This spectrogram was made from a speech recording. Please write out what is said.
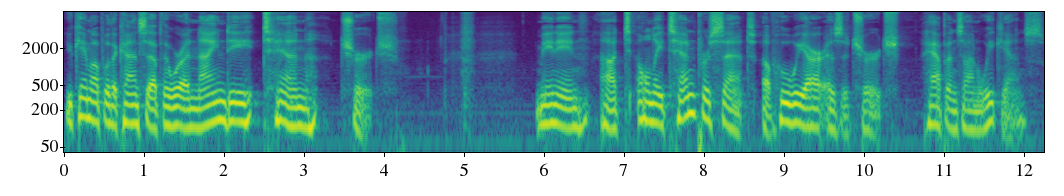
you came up with a concept that we're a 90-10 church, meaning uh, t- only 10% of who we are as a church happens on weekends.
